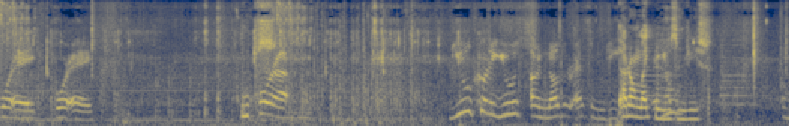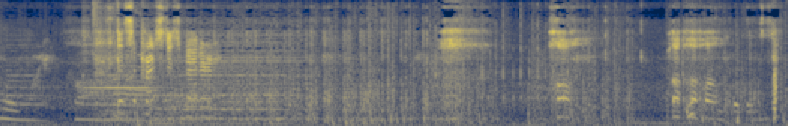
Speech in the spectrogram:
four A, four A, four A. You could have used another SMG. I don't like them Are you- SMGs. Oh my god. The suppressed is better. Oh. Ho, ho, ho.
